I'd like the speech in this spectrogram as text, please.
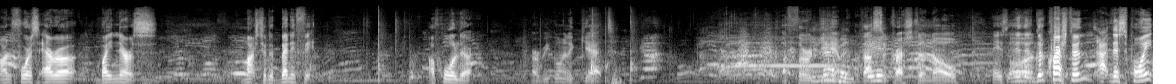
Unforced error by Nurse. Much to the benefit of Holder. Are we going to get a third 11, game? That's the question now. It's, it's a good question at this point.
